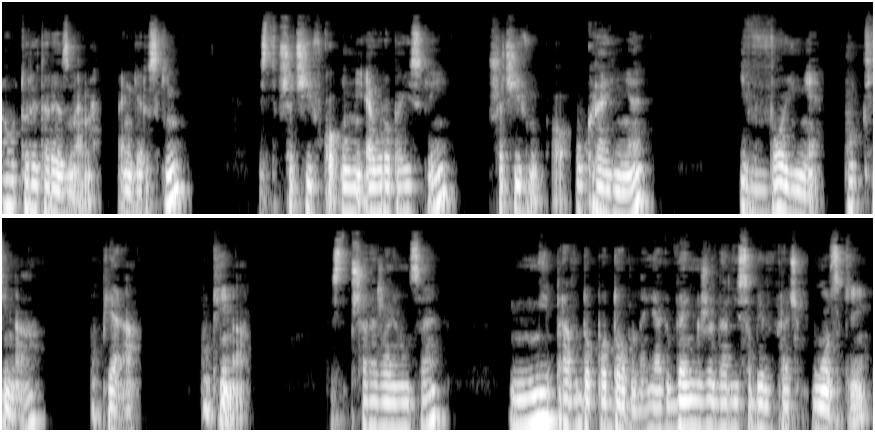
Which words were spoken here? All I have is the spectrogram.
autorytaryzmem węgierskim, jest przeciwko Unii Europejskiej, przeciwko Ukrainie i w wojnie Putina popiera Putina. To jest przerażające, nieprawdopodobne, jak Węgrzy dali sobie wybrać mózgi.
